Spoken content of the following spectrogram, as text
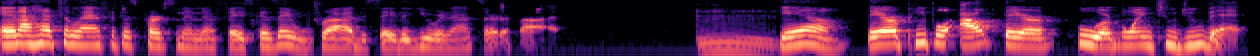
And I had to laugh at this person in their face because they tried to say that you were not certified. Mm. Yeah, there are people out there who are going to do that.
